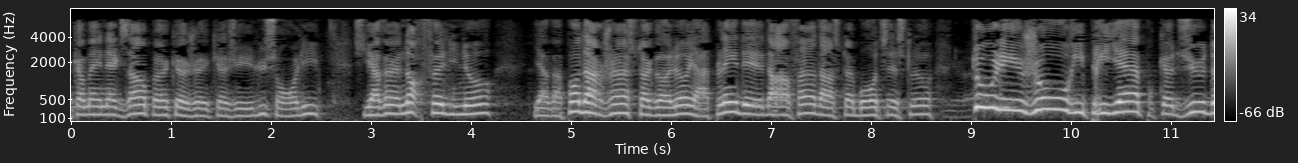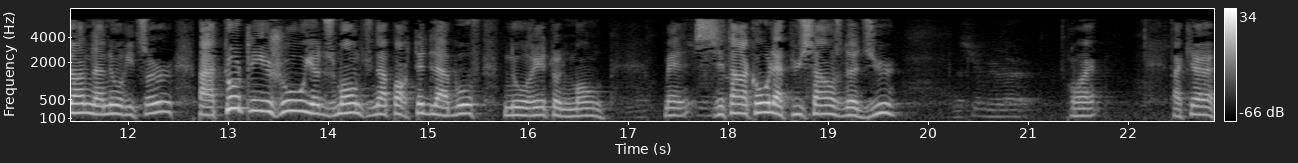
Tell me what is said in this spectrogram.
comme un exemple, un que j'ai lu son livre, s'il y avait un orphelinat, il n'y avait pas d'argent, ce gars-là, il y a plein d'enfants dans cette bâtisse-là. Tous les jours, il priait pour que Dieu donne la nourriture. Par tous les jours, il y a du monde qui vient apporter de la bouffe, nourrir tout le monde. Mais c'est encore la puissance de Dieu. Ouais. Fait que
